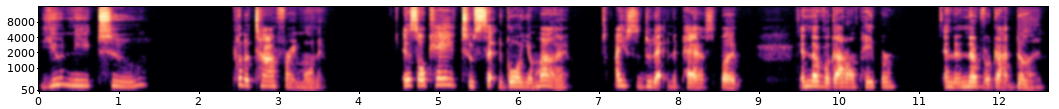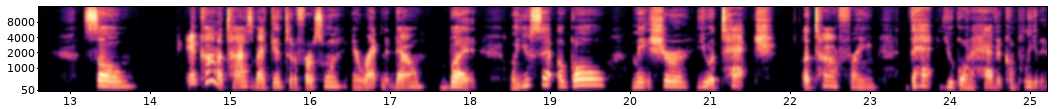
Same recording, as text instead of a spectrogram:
you need to put a time frame on it. It's okay to set the goal in your mind. I used to do that in the past, but it never got on paper and it never got done. So it kind of ties back into the first one and writing it down. But when you set a goal, make sure you attach a time frame that you're going to have it completed.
